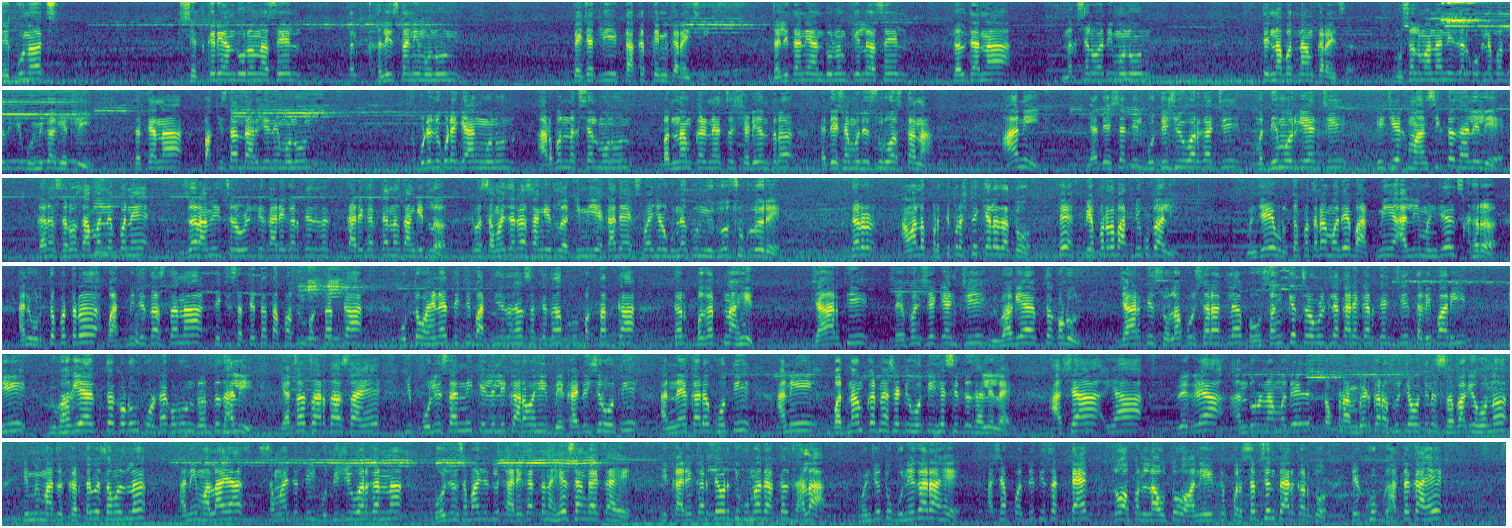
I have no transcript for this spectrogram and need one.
एकूणच शेतकरी आंदोलन असेल तर खलिस्तानी म्हणून त्याच्यातली ताकद कमी करायची. दलितांनी आंदोलन केलं असेल तर त्यांना नक्षलवादी म्हणून त्यांना बदनाम करायचं. मुसलमानांनी जर कुठल्या पद्धतीची भूमिका घेतली तर त्यांना पाकिस्तान दार्जिने म्हणून कुठे तुकडे गँग म्हणून अर्बन नक्षल म्हणून बदनाम करण्याचं षडयंत्र या देशामध्ये सुरू असताना आणि या देशातील बुद्धिजीवी वर्गाची मध्यमवर्गीयांची ही जी एक मानसिकता झालेली आहे. कारण सर्वसामान्यपणे जर आम्ही चळवळीतले कार्यकर्ते कार्यकर्त्यांना सांगितलं किंवा समाजाला सांगितलं की मी एखाद्या एक्सपायजेड गुन्ह्यातून निर्दोष सुटलो रे तर आम्हाला प्रतिप्रश्न केला जातो. हे पेपरला बातमी कुठं आली? म्हणजे वृत्तपत्रामध्ये बातमी आली म्हणजेच खरं. आणि वृत्तपत्र बातमी देत असताना त्याची सत्यता तपासून बघतात का? वृत्तवाहिन्या त्याची बातमी देत असताना सत्यता तपासून बघतात का? तर बघत नाहीत. ज्या अर्थी सैफन शेख यांची विभागीय आयुक्ताकडून ज्या अर्थी सोलापूर शहरातल्या बहुसंख्य चळवळीतल्या कार्यकर्त्यांची तडीपारी ही विभागीय आयुक्ताकडून कोर्टाकडून रद्द झाली. याचाच अर्थ असा आहे की पोलिसांनी केलेली कारवाई ही बेकायदेशीर होती अन्यायकारक होती आणि बदनाम करण्यासाठी होती हे सिद्ध झालेलं आहे. अशा ह्या वेगळ्या आंदोलनामध्ये डॉक्टर आंबेडकर असूच्या वतीने सहभागी होणं हे मी माझं कर्तव्य समजलं आणि मला या समाजातील बुद्धिजीवी वर्गांना बहुजन समाजातील कार्यकर्त्यांना हे सांगायचं आहे की कार्यकर्त्यावरती गुन्हा दाखल झाला म्हणजे तो गुन्हेगार आहे अशा पद्धतीचा टॅग जो आपण लावतो आणि एक परसेप्शन तयार करतो ते खूप घातक आहे.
